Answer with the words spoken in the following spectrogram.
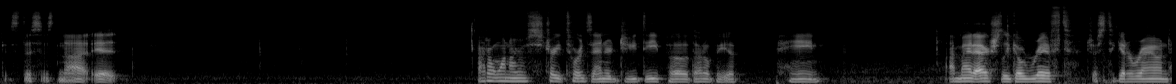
because this is not it. I don't want to go straight towards Energy Depot, that'll be a pain. I might actually go Rift just to get around.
